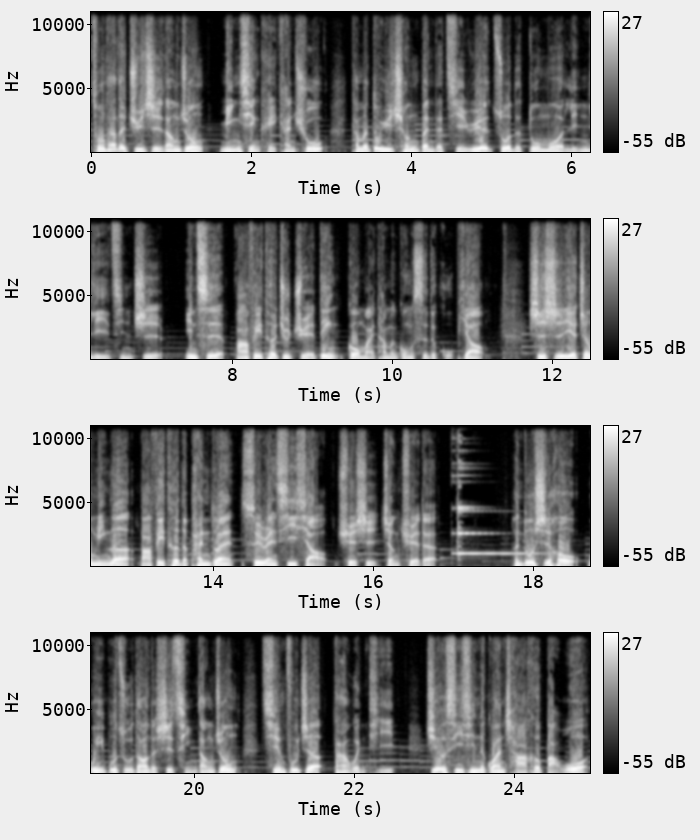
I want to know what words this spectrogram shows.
从他的举止当中，明显可以看出他们对于成本的节约做得多么淋漓尽致。因此，巴菲特就决定购买他们公司的股票。事实也证明了，巴菲特的判断虽然细小，却是正确的。很多时候，微不足道的事情当中潜伏着大问题，只有细心的观察和把握，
